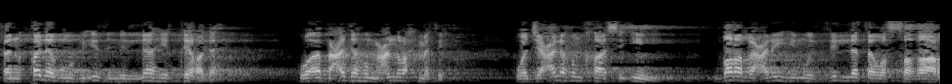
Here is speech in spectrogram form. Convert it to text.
فانقلبوا بإذن الله قردة وأبعدهم عن رحمته وجعلهم خاسئين. ضرب عليهم الذلة والصغار.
